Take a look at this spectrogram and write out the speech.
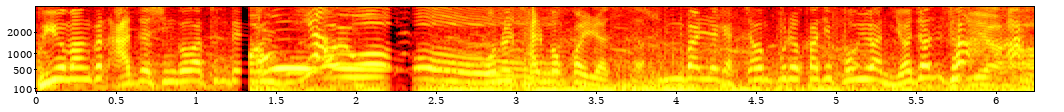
위험한 건 아저씨인 것 같은데. 아이고. 오. 오늘 잘못 걸렸어. 순발력에 점프력까지 보유한 여전사. 이야.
